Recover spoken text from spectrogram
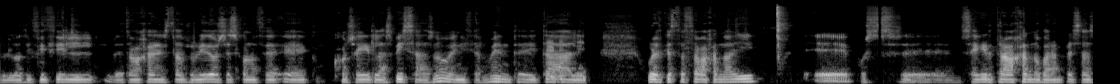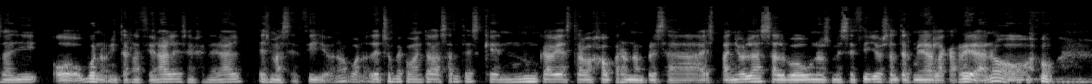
lo difícil de trabajar en Estados Unidos es conocer, eh, conseguir las visas, ¿no? Inicialmente y tal. Y una vez que estás trabajando allí, eh, pues eh, seguir trabajando para empresas de allí o, bueno, internacionales en general es más sencillo, ¿no? Bueno, de hecho me comentabas antes que nunca habías trabajado para una empresa española, salvo unos mesecillos al terminar la carrera, ¿no?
